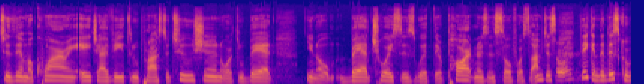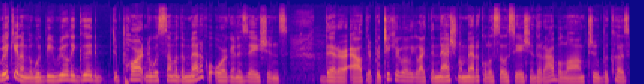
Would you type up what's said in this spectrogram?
to them acquiring HIV through prostitution or through bad you know bad choices with their partners and so forth. So i'm just thinking that this curriculum it would be really good to, to partner with some of the medical organizations that are out there particularly like the national medical association that i belong to because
